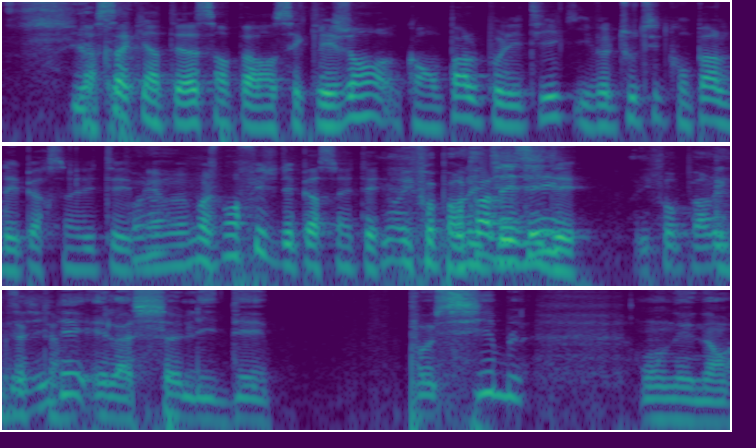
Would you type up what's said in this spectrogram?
c'est ça qui est intéressant, par c'est que les gens, quand on parle politique, ils veulent tout de suite qu'on parle des personnalités. Mais moi, je m'en fiche des personnalités. Non, il faut parler des, idées. Il faut parler des idées. Et la seule idée possible, on est dans,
